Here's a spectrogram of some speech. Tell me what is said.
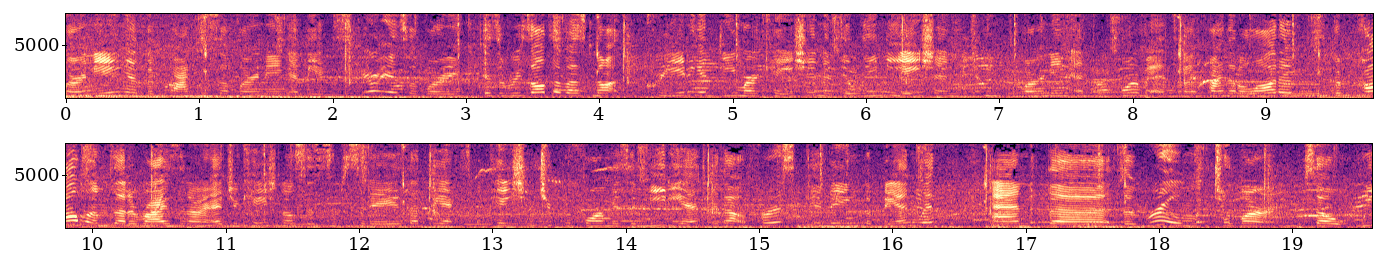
learning and the practice of learning and the experience of learning is a result of us not creating a demarcation, a delineation between learning and performance. And I find that a lot of the problems that arise in our educational systems today is that the expectation to perform is immediate without first giving the bandwidth and the, the room to learn. So we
